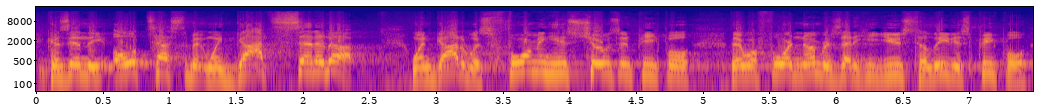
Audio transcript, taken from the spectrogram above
because in the Old Testament, when God set it up, when God was forming his chosen people, there were four numbers that he used to lead his people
